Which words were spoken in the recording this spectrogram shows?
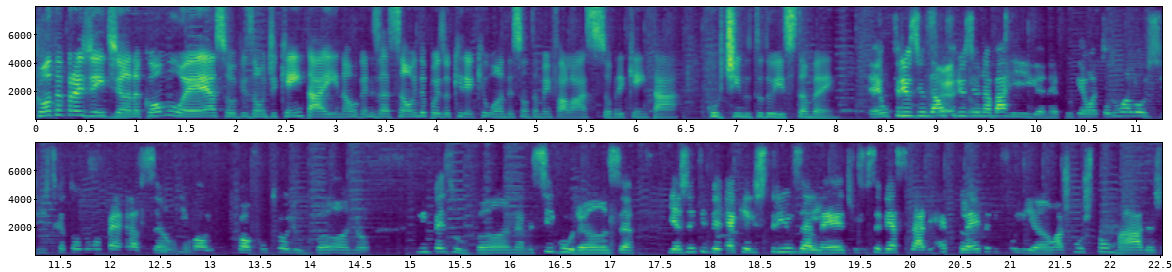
Conta pra gente, Ana, como é a sua visão de quem tá aí na organização? E depois eu queria que o Anderson também falasse sobre quem tá curtindo tudo isso também. É um friozinho, dá um Certo. friozinho na barriga, né? Porque é uma, toda uma logística, toda uma operação que envolve, envolve controle urbano, limpeza urbana, segurança. E a gente vê aqueles trios elétricos, você vê a cidade repleta de folião, as ruas tomadas,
